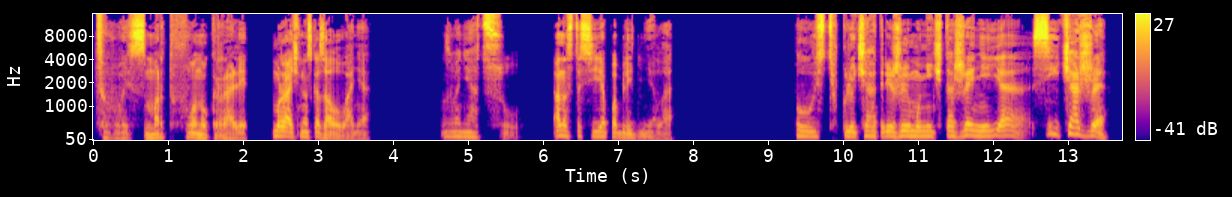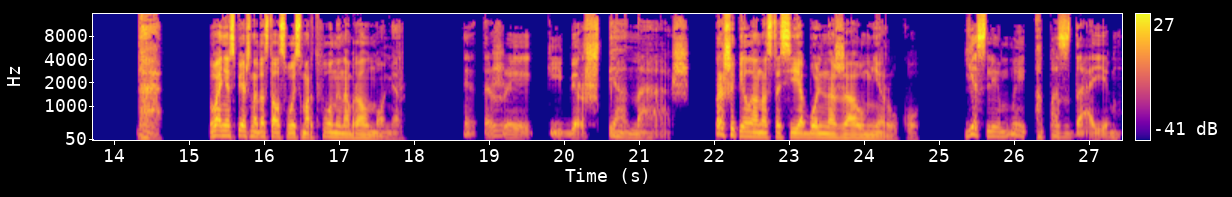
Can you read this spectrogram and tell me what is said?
«Твой смартфон украли», — мрачно сказал Ваня. «Звони отцу». Анастасия побледнела. «Пусть включат режим уничтожения сейчас же!» «Да». Ваня спешно достал свой смартфон и набрал номер. «Это же кибершпионаж», — прошипела Анастасия, больно сжав мне руку. «Если мы опоздаем,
